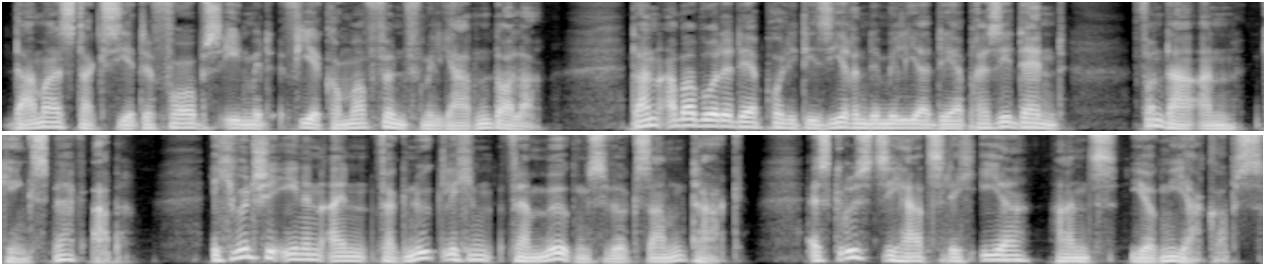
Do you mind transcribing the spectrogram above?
Damals taxierte Forbes ihn mit 4,5 Milliarden Dollar. Dann aber wurde der politisierende Milliardär Präsident. Von da an ging's bergab. Ich wünsche Ihnen einen vergnüglichen, vermögenswirksamen Tag. Es grüßt Sie herzlich Ihr Hans-Jürgen Jakobs.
